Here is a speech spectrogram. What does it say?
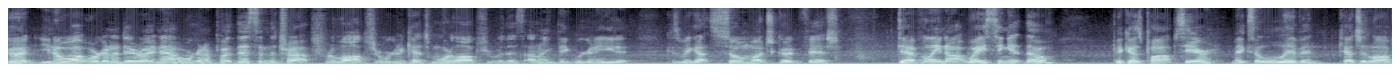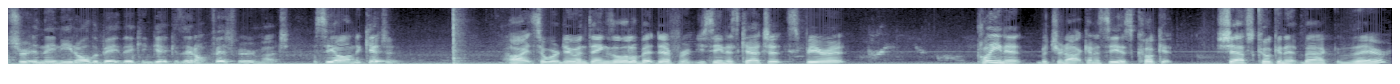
Good. You know what we're gonna do right now? We're gonna put this in the traps for lobster. We're gonna catch more lobster with this. I don't even think we're gonna eat it because we got so much good fish. Definitely not wasting it though, because Pops here makes a living catching lobster and they need all the bait they can get because they don't fish very much. We'll see y'all in the kitchen. All right, so we're doing things a little bit different. You seen us catch it, spear it, clean it, but you're not gonna see us cook it. Chef's cooking it back there.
